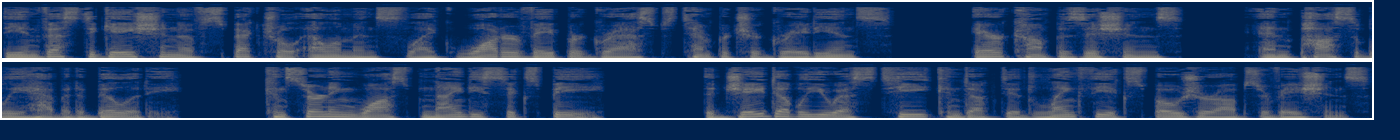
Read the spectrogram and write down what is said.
The investigation of spectral elements like water vapor grasps temperature gradients, air compositions, and possibly habitability. Concerning WASP-96b, the JWST conducted lengthy exposure observations,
